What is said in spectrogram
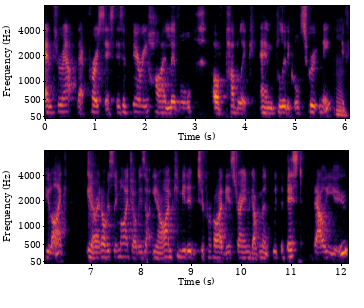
And throughout that process, there's a very high level of public and political scrutiny, mm. if you like. You know, and obviously my job is, you know, I'm committed to provide the Australian government with the best value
